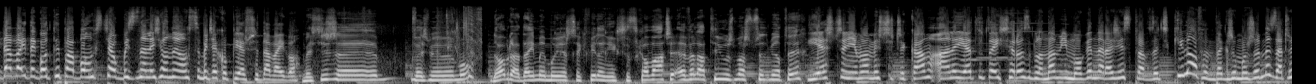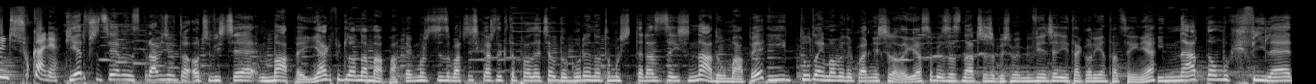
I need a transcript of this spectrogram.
dawaj tego typa, bo on chciał być znaleziony, on chce być jako pierwszy, dawaj go. Myślisz, że weźmiemy mu? Dobra, dajmy mu jeszcze chwilę, niech się schowa. Czy Ewela, ty już masz przedmioty? Jeszcze nie mam, jeszcze czekam, ale ja tutaj się rozglądam i mogę na razie sprawdzać kilofem, także możemy zacząć szukanie. Pierwsze, co ja bym sprawdził, to oczywiście mapę. Jak wygląda mapa? Jak możecie zobaczyć, każdy, kto poleciał do góry, no to musi teraz zejść na dół mapy. I tutaj mamy dokładnie środek. Ja sobie zaznaczę, żebyśmy wiedzieli tak orientacyjnie. I na tą chwilę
